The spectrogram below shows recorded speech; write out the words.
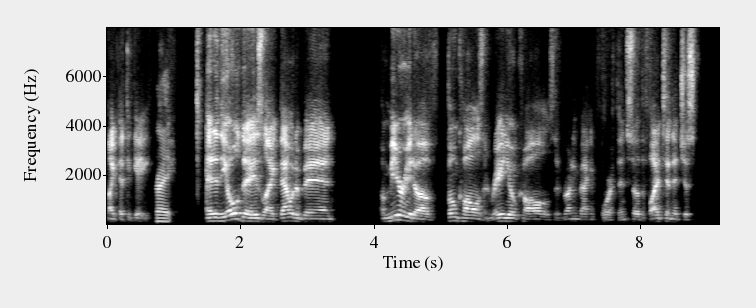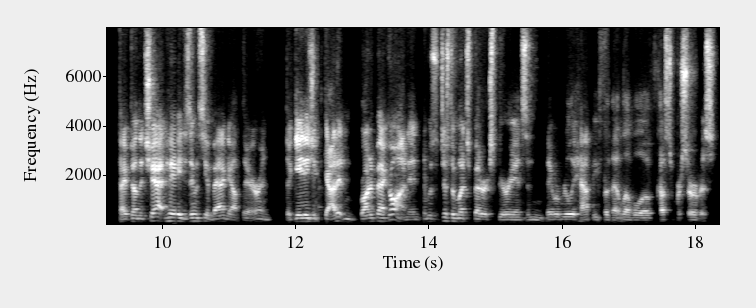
like at the gate. Right. And in the old days, like that would have been a myriad of phone calls and radio calls and running back and forth. And so the flight attendant just typed on the chat, Hey, does anyone see a bag out there? And the gate agent got it and brought it back on. And it was just a much better experience. And they were really happy for that level of customer service.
